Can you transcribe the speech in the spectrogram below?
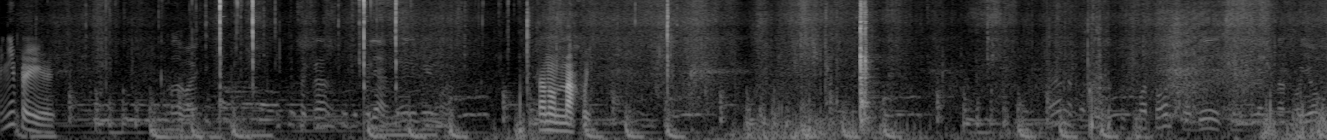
Мені перевірити? Ну давай. Така, бля, ми не боїмо. Та ну нахуй. Реально, походу, тут мотор слабее, чем, блядь, на твоем.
